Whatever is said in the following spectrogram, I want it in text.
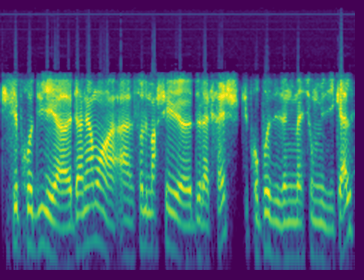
qui s'est produite euh, dernièrement à- sur le marché de la crèche, qui propose des animations musicales.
